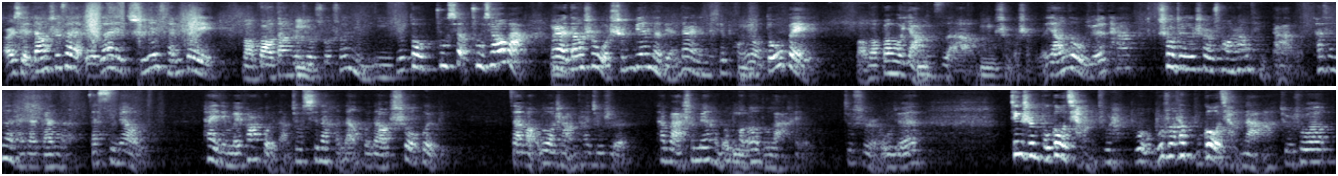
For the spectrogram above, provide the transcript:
而且当时在我在十年前被网暴，当时就说说你你就都注销注销吧，而且当时我身边的连带的那些朋友都被网暴，包括杨子啊、嗯。什么什么的。杨子我觉得他受这个事儿创伤挺大的，他现在还在甘南，在寺庙里，他已经没法回到，就现在很难回到社会里，在网络上他就是他把身边很多朋友都拉黑了，就是我觉得。精神不够强，就是不，我不是说他不够强大啊，就是说嗯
